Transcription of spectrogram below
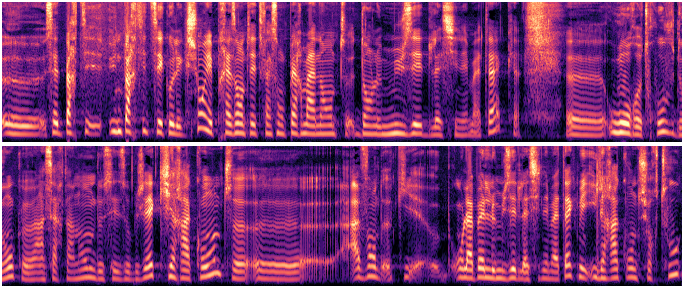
Euh, une partie de ces collections est présentée de façon permanente dans le musée de la Cinémathèque, euh, où on retrouve donc un certain nombre de ces objets qui racontent, euh, avant on l'appelle le musée de la Cinémathèque, mais il raconte surtout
